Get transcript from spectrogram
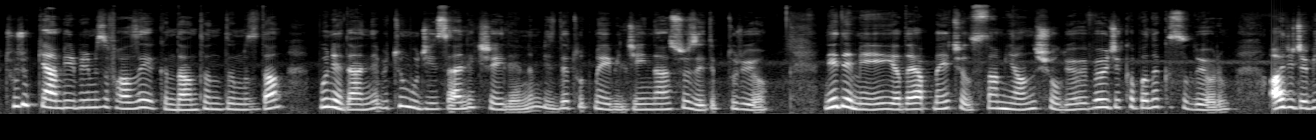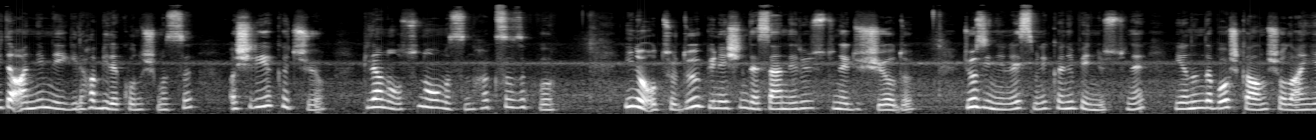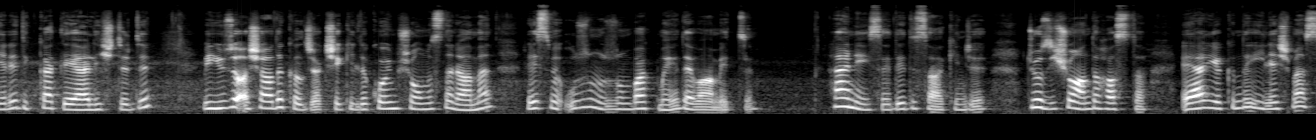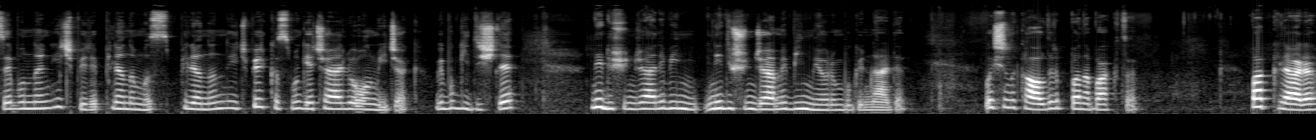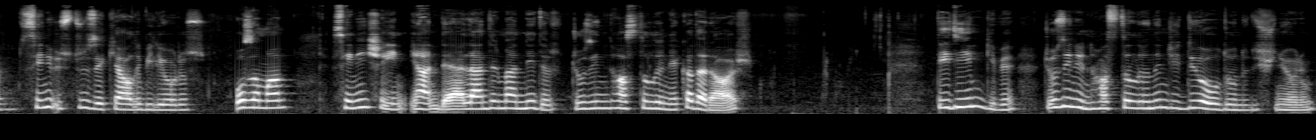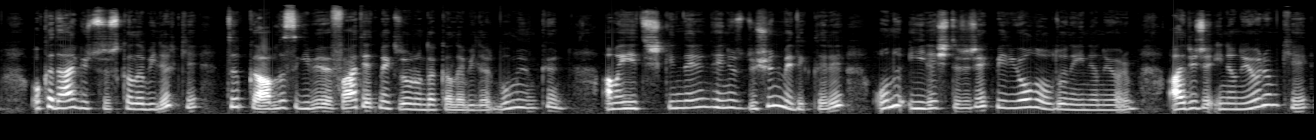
Çocukken birbirimizi fazla yakından tanıdığımızdan bu nedenle bütün bu cinsellik şeylerinin bizde tutmayabileceğinden söz edip duruyor. Ne demeye ya da yapmaya çalışsam yanlış oluyor ve böylece kapana kısılıyorum. Ayrıca bir de annemle ilgili habire konuşması aşırıya kaçıyor. Plan olsun olmasın haksızlık bu. Yine oturdu, güneşin desenleri üstüne düşüyordu. Josie'nin resmini kanepenin üstüne, yanında boş kalmış olan yere dikkatle yerleştirdi ve yüzü aşağıda kalacak şekilde koymuş olmasına rağmen resme uzun uzun bakmaya devam etti. Her neyse dedi sakince. Josie şu anda hasta. Eğer yakında iyileşmezse bunların hiçbiri planımız, planın hiçbir kısmı geçerli olmayacak ve bu gidişle ne düşüneceğini ne düşüneceğimi bilmiyorum bugünlerde. Başını kaldırıp bana baktı. Bak Clara, seni üstün zekalı biliyoruz. O zaman senin şeyin yani değerlendirmen nedir? Josie'nin hastalığı ne kadar ağır? Dediğim gibi Josie'nin hastalığının ciddi olduğunu düşünüyorum. O kadar güçsüz kalabilir ki tıpkı ablası gibi vefat etmek zorunda kalabilir. Bu mümkün. Ama yetişkinlerin henüz düşünmedikleri onu iyileştirecek bir yol olduğuna inanıyorum. Ayrıca inanıyorum ki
